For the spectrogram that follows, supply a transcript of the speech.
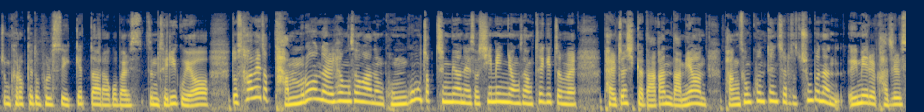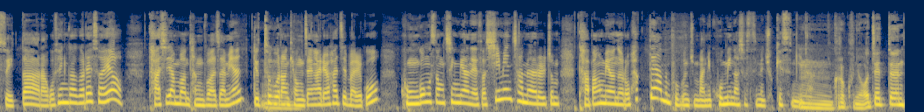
좀 그렇게도 볼 수 있겠다라고 말씀드리고요. 또 사회적 담론을 형성하는 공공적 측면에서 시민 영상 특이점을 발전시켜 나간다면 방송 콘텐츠로서 충분한 의미를 가질 수 있다라고 생각을 해서요. 다시 한번 당부하자면 유튜브랑 경쟁하려 하지 말고 공공성 측면에서 시민 참여를 좀 다방면으로 확대하는 부분 좀 많이 고민하셨으면 좋겠습니다. 음, 그렇군요. 어쨌든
